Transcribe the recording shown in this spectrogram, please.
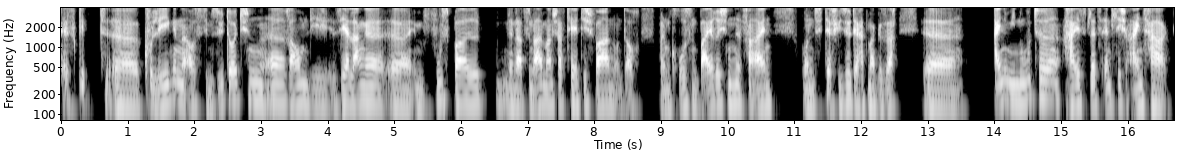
Es gibt äh, Kollegen aus dem süddeutschen äh, Raum, die sehr lange äh, im Fußball in der Nationalmannschaft tätig waren und auch bei einem großen bayerischen Verein. Und der Physio, der hat mal gesagt, äh, eine Minute heißt letztendlich ein Tag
